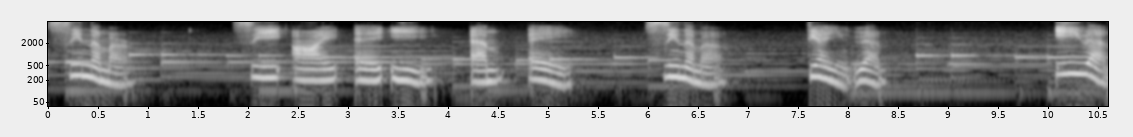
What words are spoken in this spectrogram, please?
cinema，c i n e m a，cinema，电影院。医院，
